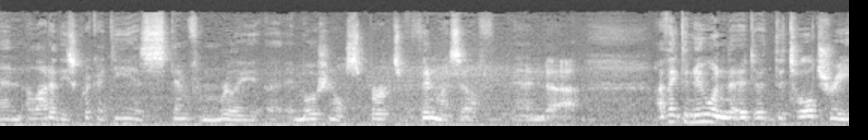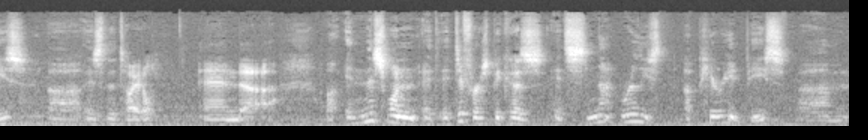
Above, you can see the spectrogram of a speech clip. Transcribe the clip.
and a lot of these quick ideas stem from really emotional spurts within myself. And uh, I think the new one, the, the, the Tall Trees, uh, is the title, and uh, uh, in this one it, it differs because it's not really a period piece. Um,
